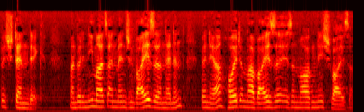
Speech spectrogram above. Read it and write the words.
beständig. Man würde niemals einen Menschen weise nennen, wenn er heute mal weise ist und morgen nicht weise.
